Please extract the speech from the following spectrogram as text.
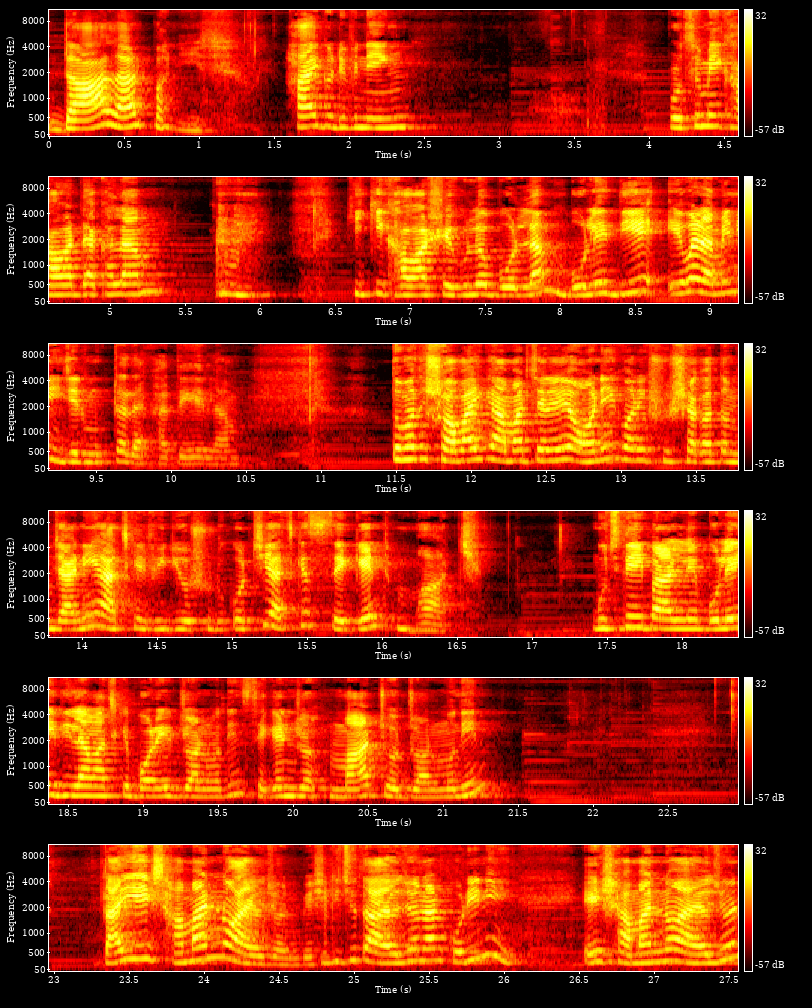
ডাল আর পনির। হাই গুড ইভিনিং প্রথমেই খাবার দেখালাম। কি কি খাওয়া সেগুলো বললাম। বলে দিয়ে এবার আমি নিজের মুখটা দেখাতে এলাম। তোমাদের সবাইকে আমার চ্যানেলে অনেক অনেক সুস্বাগতম জানিয়ে আজকের ভিডিও শুরু করছি। আজকে সেকেন্ড মার্চ বুঝতেই পারলে, বলেই দিলাম আজকে বরের জন্মদিন সেকেন্ড মার্চ ওর জন্মদিন। তাই এই সামান্য আয়োজন, বেশি কিছু তো আয়োজন আর করিনি, এই সামান্য আয়োজন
